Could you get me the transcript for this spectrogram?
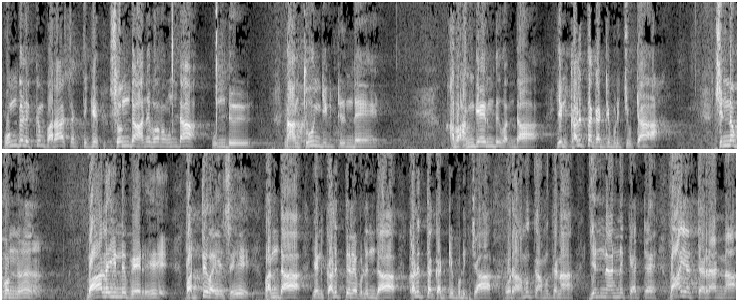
உங்களுக்கும் பராசக்திக்கும் சொந்த அனுபவம் உண்டா? உண்டு. நான் தூங்கிக்கிட்டு இருந்தேன். அவ அங்கே இருந்து வந்தா என் கழுத்தை கட்டி பிடிச்சு விட்டா? சின்ன பொண்ணு. பாலைன்னு பேரு. பத்து வயசு. வந்தா என் கழுத்துல விழுந்தா கழுத்தை கட்டி பிடிச்சா ஒரு அமுக்கு அமுக்கனா என்னன்னு கேட்டேன். வாயை திறன்னா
